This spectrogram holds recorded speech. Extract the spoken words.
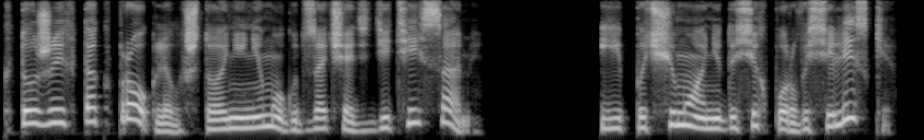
Кто же их так проклял, что они не могут зачать детей сами? И почему они до сих пор Василиски,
